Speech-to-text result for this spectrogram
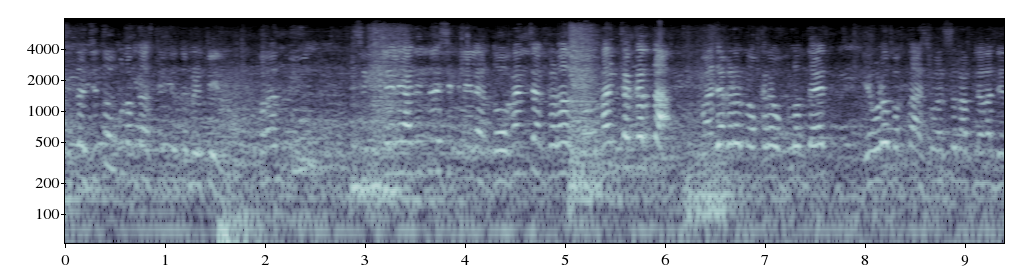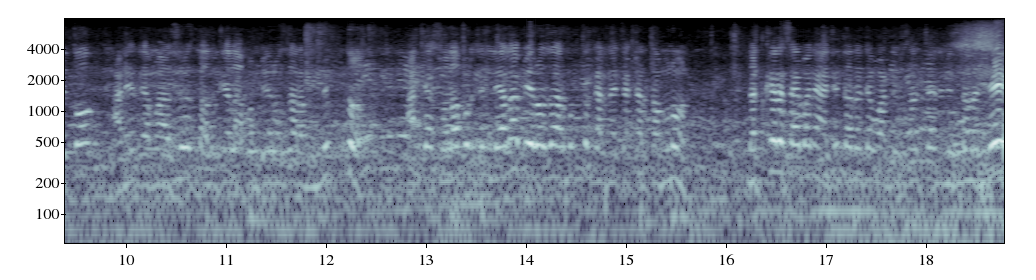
जिथं जिथं उपलब्ध असतील तिथं मिळतील. परंतु शिकलेल्या आणि न शिकलेल्या दोघांच्याकडं दोघांच्या करता माझ्याकडे नोकऱ्या उपलब्ध आहेत. एवढं फक्त आश्वासन आपल्याला देतो आणि माळशिरस तालुक्याला आपण बेरोजगार मुक्त अख्ख्या सोलापूर जिल्ह्याला बेरोजगार मुक्त करण्याच्या करता म्हणून तटकरे साहेबांनी अजितदादाच्या वाढदिवसाच्या निमित्तानं जे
